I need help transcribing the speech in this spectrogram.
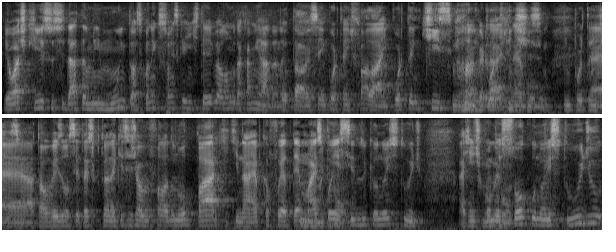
eu acho que isso se dá também muito às conexões que a gente teve ao longo da caminhada, né? Total, isso é importante falar. Importantíssimo, na verdade, né, importantíssimo, Bubu? importantíssimo. É, talvez você está escutando aqui, você já ouviu falar do No Parque, que na época foi até mais Muito conhecido do que o No Estúdio. A gente Muito começou com o No Estúdio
